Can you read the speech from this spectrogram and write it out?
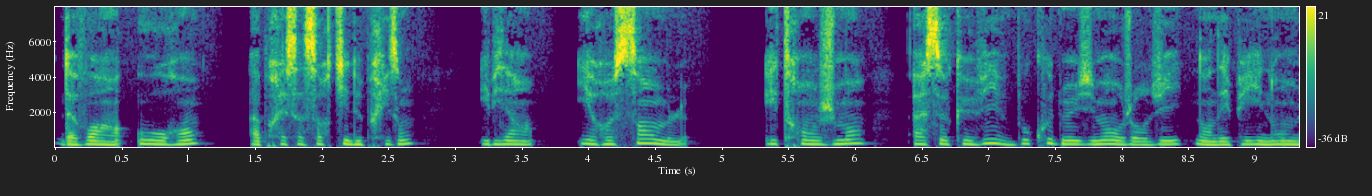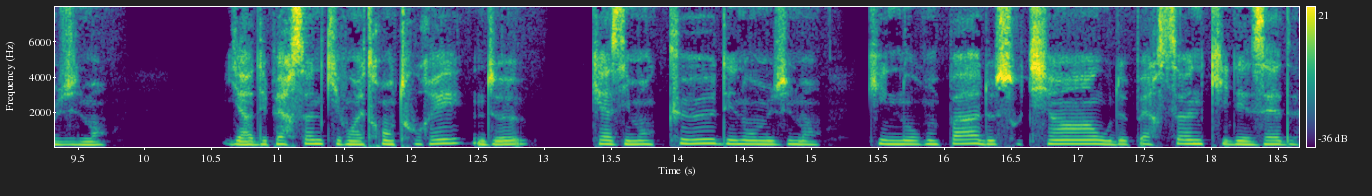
d'avoir un haut rang après sa sortie de prison, eh bien, il ressemble étrangement à ce que vivent beaucoup de musulmans aujourd'hui dans des pays non musulmans. Il y a des personnes qui vont être entourées de quasiment que des non musulmans, qui n'auront pas de soutien ou de personnes qui les aident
